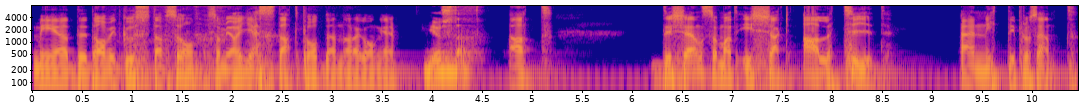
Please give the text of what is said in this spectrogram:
med David Gustafsson som jag har gästat podden några gånger. Just det. Att det känns som att Ishak alltid är 90 procent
